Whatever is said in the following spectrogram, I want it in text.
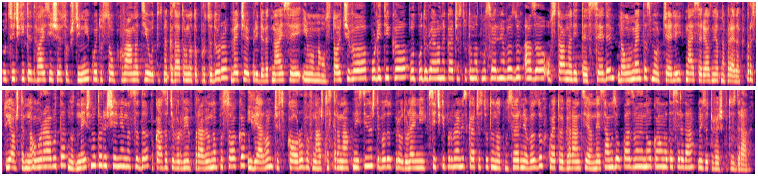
От всичките 26 общини, които са обхванати от наказателната процедура, вече при 19 имаме устойчива политика под подобряване на качеството на атмосферния въздух, а за останалите 7 до момента сме отчели най-сериозният напредък. Предстои още много работа, но днешното решение на съда показа, че вървим в правилна посока и вярвам, че скоро в нашата страна наистина ще бъдат преодолени всички проблеми с качеството на атмосферния въздух, което е гаранция не само за опазване на околната среда, но и за човешкото здраве здраве!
